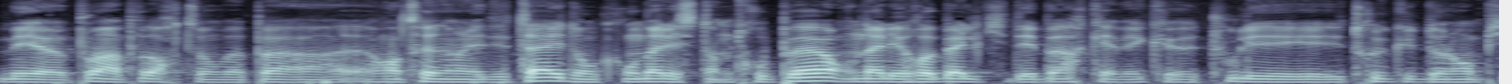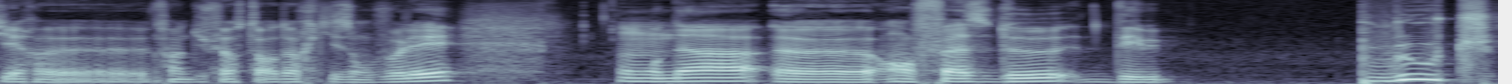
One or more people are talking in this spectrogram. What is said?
Mais euh, peu importe, on va pas rentrer dans les détails. Donc on a les Stormtroopers, on a les rebelles qui débarquent avec euh, tous les trucs de l'Empire, enfin du First Order qu'ils ont volé. On a en phase 2 des Brute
